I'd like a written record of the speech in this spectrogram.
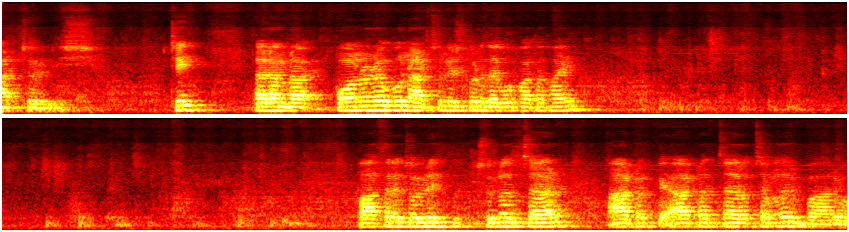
আটচল্লিশ। ঠিক? তাহলে আমরা পনেরো গুণ আটচল্লিশ করে দেখব কত হয়? পাঁচ হাজার চল্লিশ শূন্য চার আট আট আর চার হচ্ছে আমাদের বারো।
